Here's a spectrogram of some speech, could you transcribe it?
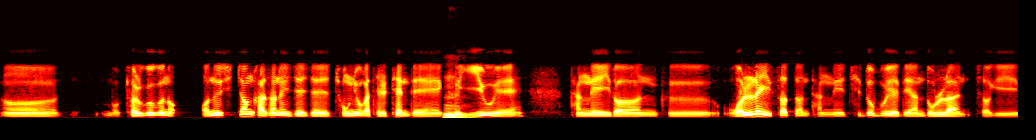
어 뭐 결국은 어느 시점 가서는 이제 이제 종료가 될 텐데 그 음. 그 이후에 당내 이런 그 원래 있었던 당내 지도부에 대한 논란 저기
